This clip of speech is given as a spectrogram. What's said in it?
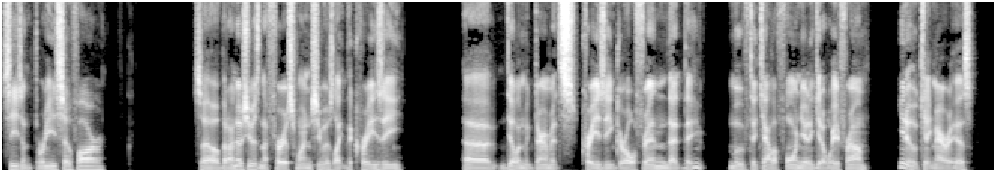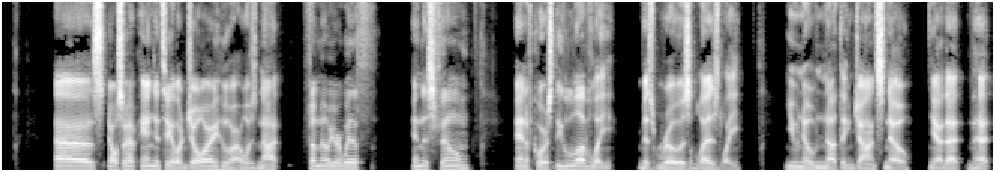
season three so far. So, but I know she was in the first one. She was like the crazy uh, Dylan McDermott's crazy girlfriend that they moved to California to get away from. You know who Kate Mara is. Uh, you also have Anya Taylor Joy, who I was not familiar with in this film. And of course, the lovely Miss Rose Leslie. You know nothing, Jon Snow. Yeah, that, that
